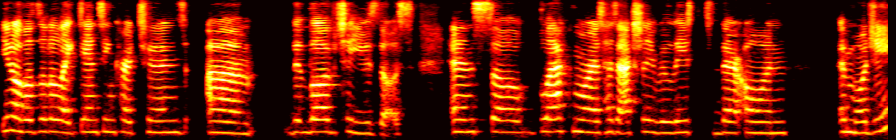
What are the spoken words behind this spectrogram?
you know those little like dancing cartoons um they love to use those and so blackmores has actually released their own emoji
